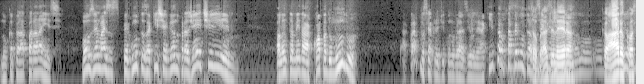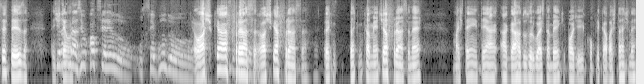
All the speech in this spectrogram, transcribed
no Campeonato Paranaense. Vamos ver mais perguntas aqui chegando pra gente. Falando também da Copa do Mundo. Ah, claro que você acredita no Brasil, né? Aqui tá, tá perguntando. Sou brasileiro. no- no Claro, Brasil? com certeza. Tirando tem o um- Brasil, qual que seria o, o segundo. Eu acho que é a França, eu acho que é a França. Tec- tecnicamente é a França, né? Mas tem, tem a, a garra dos uruguais também, que pode complicar bastante, né?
